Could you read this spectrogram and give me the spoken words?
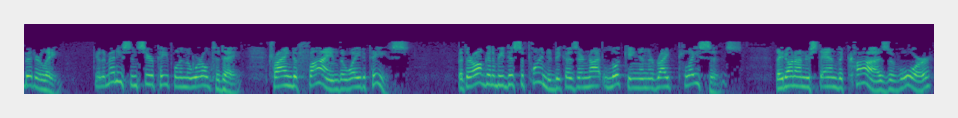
bitterly. There are many sincere people in the world today trying to find the way to peace. But they're all going to be disappointed because they're not looking in the right places. They don't understand the cause of war,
